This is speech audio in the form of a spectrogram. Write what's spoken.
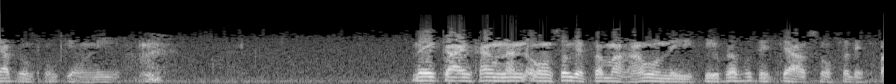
ยับลงถึงเพียงนี้ในการครั้งนั้นองค์สมเด็จพระมหาวุณีคือพระพุทธเจ้าทรงเสด็จไป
